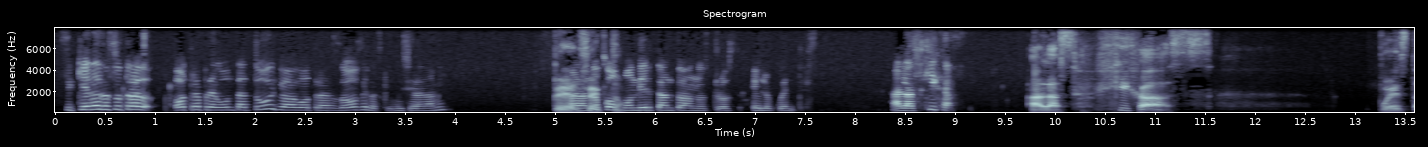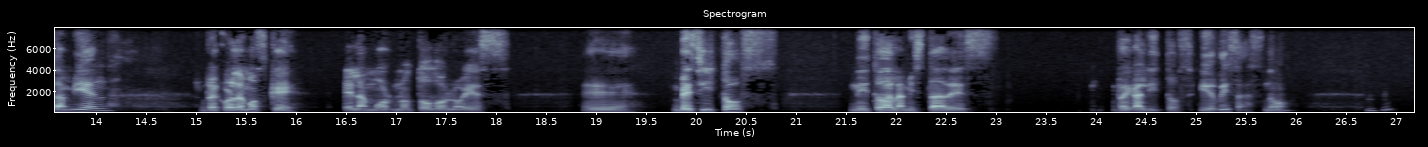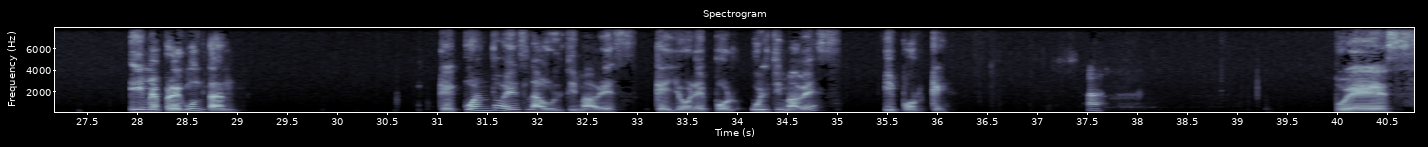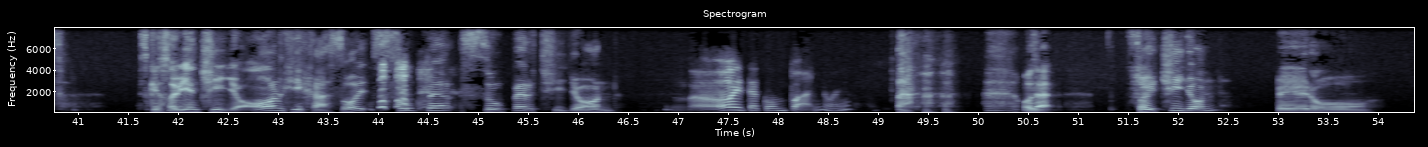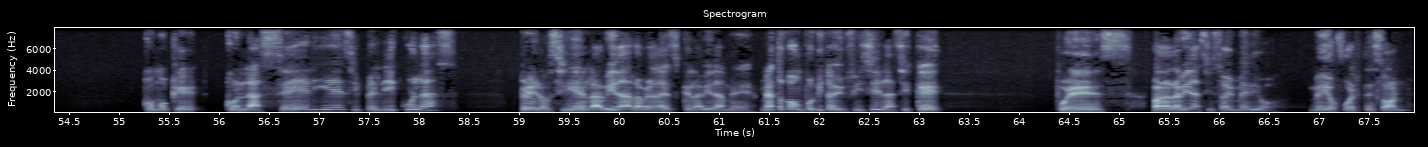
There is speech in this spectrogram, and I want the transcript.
Si quieres, haz otra, otra pregunta tú, yo hago otras dos de las que me hicieron a mí, para no confundir tanto a nuestros elocuentes. A las hijas. A las hijas. Pues también recordemos que el amor no todo lo es eh, besitos, ni toda la amistad es regalitos y risas, ¿no? Y me preguntan que cuándo es la última vez que lloré por última vez y por qué. Ah. Pues es que soy bien chillón, hija, soy súper, súper chillón. Ay, te acompaño, ¿eh? O sea, soy chillón, pero como que con las series y películas, pero sí en la vida, la verdad es que la vida me, me ha tocado un poquito difícil, así que pues para la vida sí soy medio, medio fuertezón.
